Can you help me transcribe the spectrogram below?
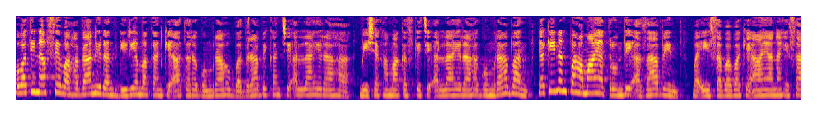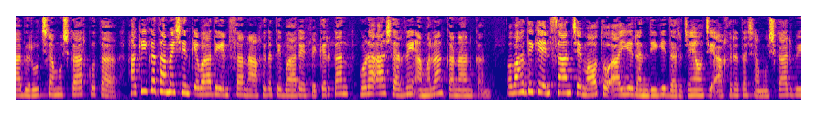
وتی نفس واہگانی رندگیری مکن کے آترا گمراہ بدرا بکن چے اللہ راہ بے شک ہما کس کے چے اللہ راہ گمراہ بند۔ یقیناً پا ہمایا ترندی عذاب با ای سببا کے آیا نہ حساب روچ شا مشکار کو تا حقیقت ہمیشن کے وادی انسان آخرت بارے فکر کن گوڑا آ شرنے عملہ کنان کن۔ وحدی کے انسان چے موت و آئیے رندگی درجیاں چے آخرت شموشکار بھی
